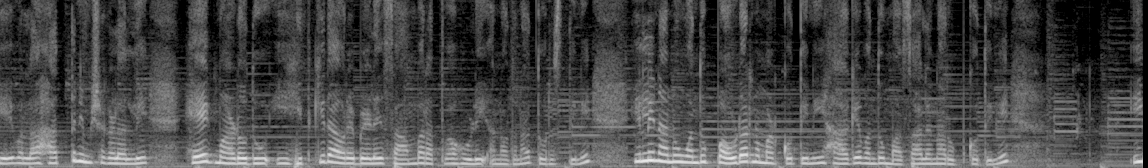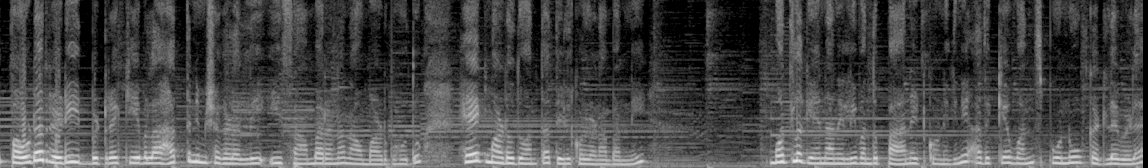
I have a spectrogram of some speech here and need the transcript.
ಕೇವಲ ಹತ್ತು ನಿಮಿಷಗಳಲ್ಲಿ ಹೇಗೆ ಮಾಡೋದು, ಈ ಹಿತ್ಕಿದ ಅವರೆಬೇಳೆ, ಸಾಂಬಾರು ಅಥವಾ ಹುಳಿ ಅನ್ನೋದನ್ನು ತೋರಿಸ್ತೀನಿ. ಇಲ್ಲಿ ನಾನು ಒಂದು ಪೌಡರ್ನ ಮಾಡ್ಕೋತೀನಿ, ಹಾಗೆ ಒಂದು ಮಸಾಲೆನ ರುಬ್ಕೋತೀನಿ. ಈ ಪೌಡರ್ ರೆಡಿ ಇದ್ಬಿಟ್ರೆ ಕೇವಲ ಹತ್ತು ನಿಮಿಷಗಳಲ್ಲಿ ಈ ಸಾಂಬಾರನ್ನು ನಾವು ಮಾಡಬಹುದು. ಹೇಗೆ ಮಾಡೋದು ಅಂತ ತಿಳ್ಕೊಳ್ಳೋಣ ಬನ್ನಿ. ಮೊದಲಿಗೆ ನಾನಿಲ್ಲಿ ಒಂದು ಪ್ಯಾನ್ ಇಟ್ಕೊಂಡಿದ್ದೀನಿ. ಅದಕ್ಕೆ ಒಂದು ಸ್ಪೂನು ಕಡಲೆಬೇಳೆ,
